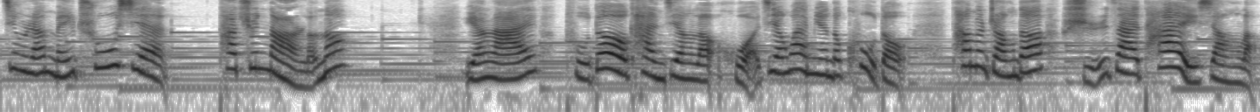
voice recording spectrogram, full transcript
竟然没出现，它去哪儿了呢？原来土豆看见了火箭外面的酷豆，它们长得实在太像了。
